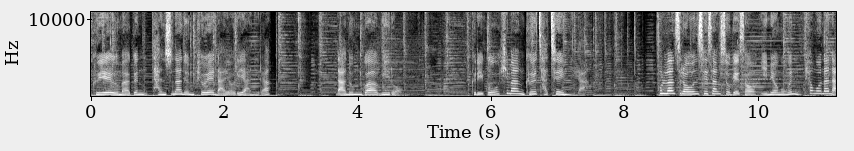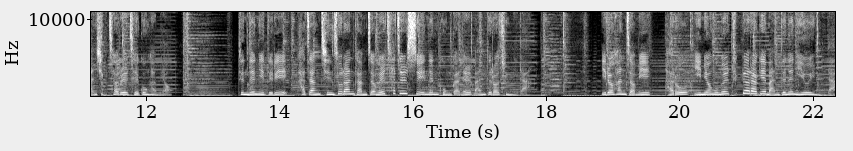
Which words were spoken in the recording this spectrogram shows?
그의 음악은 단순한 음표의 나열이 아니라 나눔과 위로, 그리고 희망 그 자체입니다. 혼란스러운 세상 속에서 이명웅은 평온한 안식처를 제공하며 듣는 이들이 가장 진솔한 감정을 찾을 수 있는 공간을 만들어 줍니다. 이러한 점이 바로 이명웅을 특별하게 만드는 이유입니다.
